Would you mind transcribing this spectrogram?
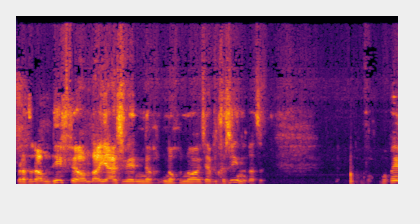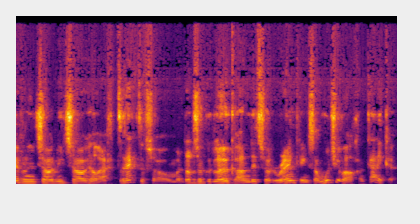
dat we dan die film dan juist weer nog, nog nooit hebben gezien. Dat het op een of andere manier niet zo, niet zo heel erg trekt of zo. Maar dat is ook het leuke aan dit soort rankings. Dan moet je wel gaan kijken.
